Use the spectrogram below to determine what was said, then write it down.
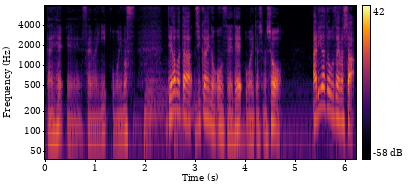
大変、えー、幸いに思います。ではまた次回の音声でお会いいたしましょう。ありがとうございました。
